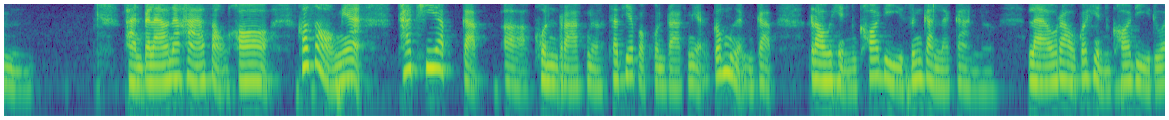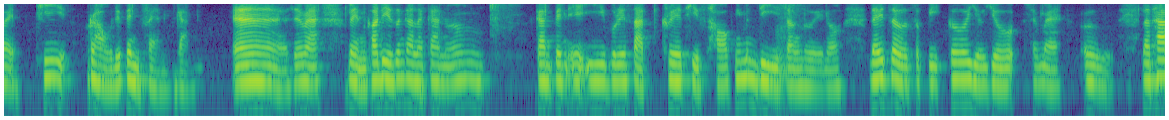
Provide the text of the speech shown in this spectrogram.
ม ผ่านไปแล้วนะคะสองข้อ ข้อสองเนี่ยถ้าเทียบกับคนรักเนาะถ้าเทียบกับคนรักเนี่ยก็เหมือนกับเราเห็นข้อดีซึ่งกันและกันเนาะแล้วเราก็เห็นข้อดีด้วยที่เราได้เป็นแฟนกันอ่าใช่ไหมเห็นข้อดีซึ่งกันและกันว่าการเป็น AE บริษัท Creative Talk นี่มันดีจังเลยเนาะได้เจอ speaker เยอะ ๆ ใช่ไหม เออแล้วถ้า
